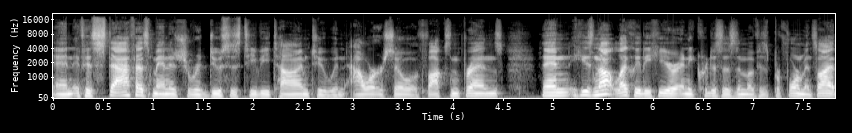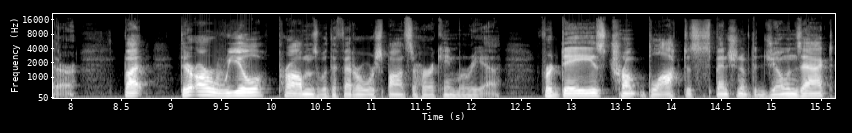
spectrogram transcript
And if his staff has managed to reduce his TV time to an hour or so of Fox and Friends, then he's not likely to hear any criticism of his performance either. But there are real problems with the federal response to Hurricane Maria. For days, Trump blocked a suspension of the Jones Act,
